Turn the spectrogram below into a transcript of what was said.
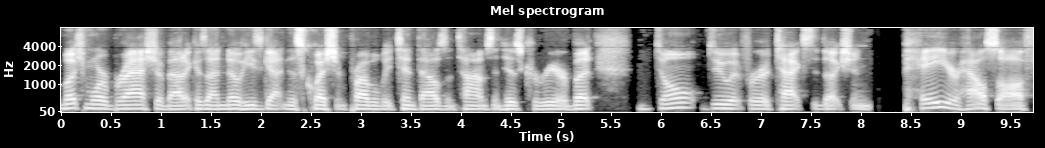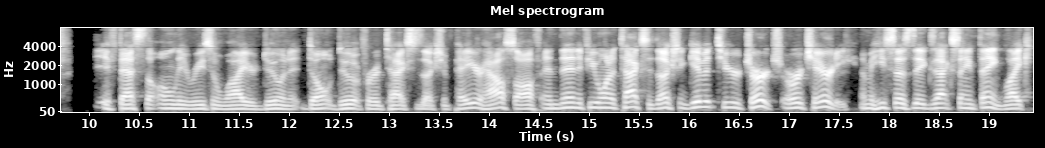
much more brash about it because i know he's gotten this question probably 10,000 times in his career but don't do it for a tax deduction pay your house off if that's the only reason why you're doing it, don't do it for a tax deduction. Pay your house off. And then if you want a tax deduction, give it to your church or a charity. I mean, he says the exact same thing. Like,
